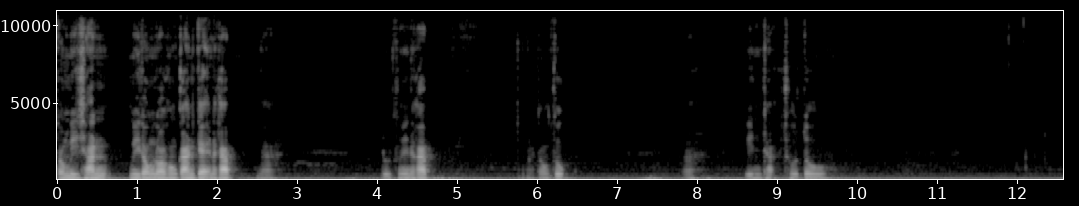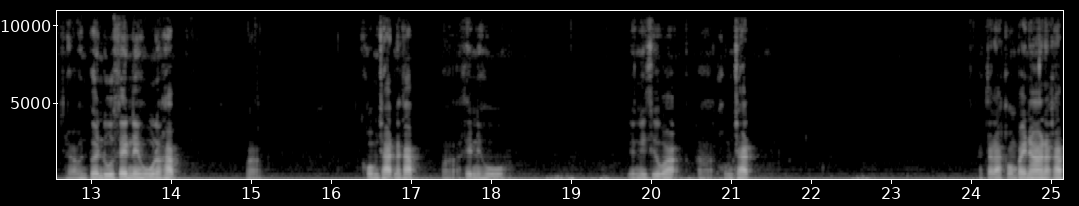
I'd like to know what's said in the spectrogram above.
ต้องมีชั้นมีร่องรอยของการแกะนะครับนะดูตรงนี้นะครับต้องสุกอินทะโชโตอ่าเพื่อนๆดูเส้นในหูนะครับคมชัดนะครับเส้นในหู อย่างนี้ถือว่าคมชัด อัตลักษณ์ของใบหน้านะครับ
